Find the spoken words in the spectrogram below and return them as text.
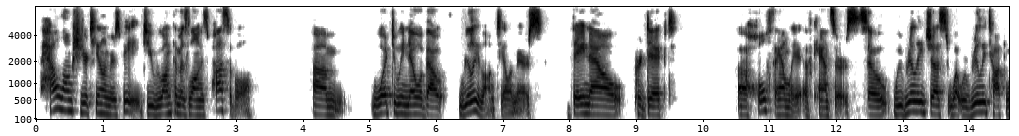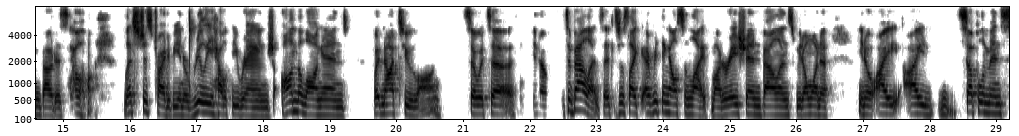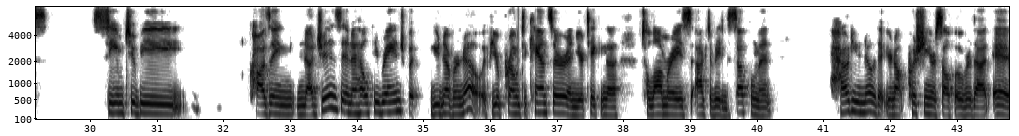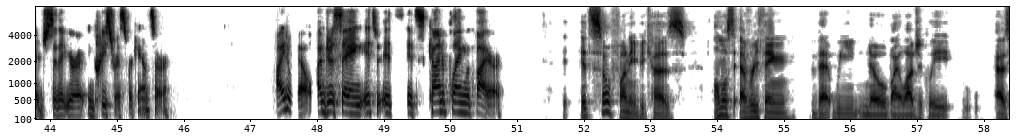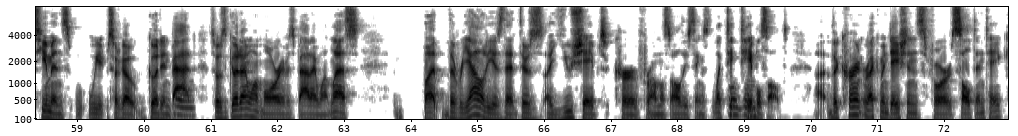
how long should your telomeres be? Do you want them as long as possible? Um, what do we know about really long telomeres? they now predict a whole family of cancers. So we really just, what we're really talking about is how, let's just try to be in a really healthy range on the long end, but not too long. So it's a, you know, it's a balance. It's just like everything else in life, moderation, balance. We don't want to, you know, I, I, supplements seem to be causing nudges in a healthy range, but you never know. If you're prone to cancer and you're taking a telomerase activating supplement, how do you know that you're not pushing yourself over that edge so that you're at increased risk for cancer? I don't know. I'm just saying it's it's it's kind of playing with fire. It's so funny because almost everything that we know biologically as humans, we sort of go good and bad. Mm. So if it's good, I want more. If it's bad, I want less. But the reality is that there's a U-shaped curve for almost all these things. Like take mm-hmm. table salt. Uh, the current recommendations for salt intake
